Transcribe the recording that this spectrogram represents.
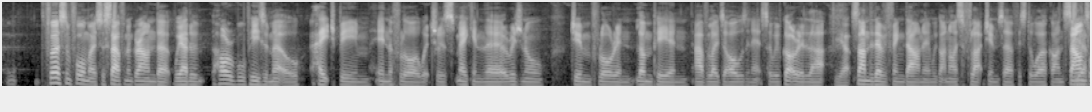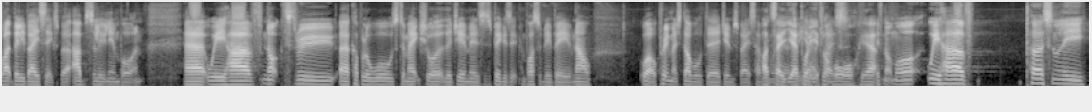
first and foremost, to start from the ground up, we had a horrible piece of metal H beam in the floor, which was making the original gym flooring lumpy and have loads of holes in it. So we've got rid of that, Yeah. sanded everything down, and we've got a nice flat gym surface to work on. Sounds like Billy Basics, but absolutely important. Uh, we have knocked through a couple of walls to make sure that the gym is as big as it can possibly be. We've now, well, pretty much doubled the gym space. Haven't I'd we? say Uh, yeah, probably if not more. Yeah. If not more, we have personally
